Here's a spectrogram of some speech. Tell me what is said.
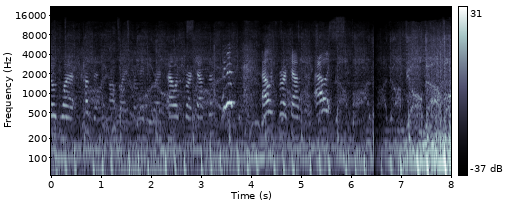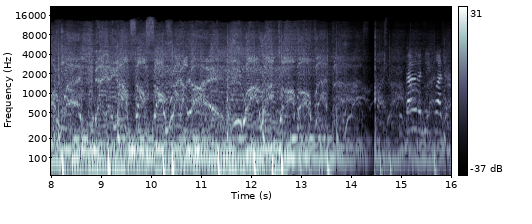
Jo's what husband, not wife, or maybe wife, Alex Varkatzas. Alex Varkatzas. Alex. He's better than Heath Ledger.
